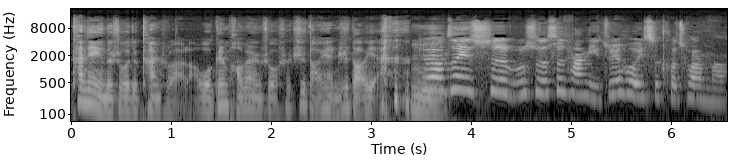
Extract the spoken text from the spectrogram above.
看电影的时候就看出来了，我跟旁边人说，我说这是导演，这是导演。对啊，这一次不是是他你最后一次客串吗？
